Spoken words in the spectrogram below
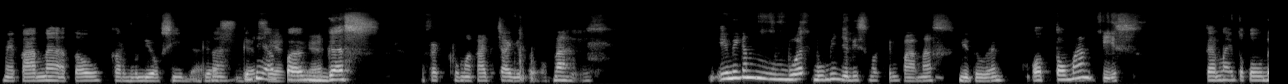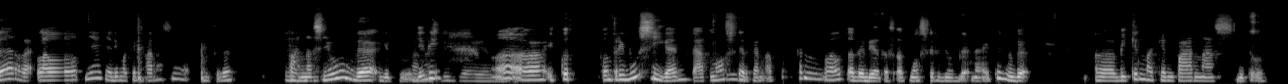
metana atau karbon dioksida. Gas, nah, gas ini ya, apa? Ya. Gas efek rumah kaca gitu. Nah, ini kan membuat bumi jadi semakin panas gitu kan. Otomatis karena itu ke udara lautnya jadi makin panas gitu kan. Panas hmm. juga gitu. Panas jadi juga, ya. uh, ikut kontribusi kan ke atmosfer kan. Apa kan laut ada di atas atmosfer juga. Nah itu juga uh, bikin makin panas gitu.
